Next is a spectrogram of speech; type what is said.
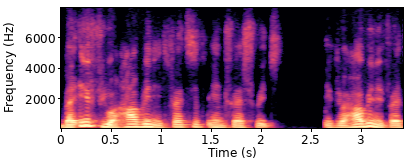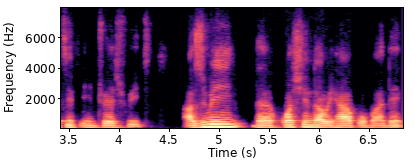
But if you're having effective interest rates, if you're having effective interest rates, assuming the question that we have over there,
